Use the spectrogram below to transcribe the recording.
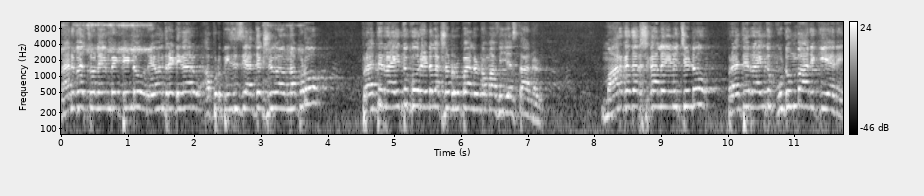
మేనిఫెస్టోలో ఏం పెట్టిండు రేవంత్ రెడ్డి గారు? అప్పుడు పిసిసి అధ్యక్షుడిగా ఉన్నప్పుడు ప్రతి రైతుకు రెండు లక్షల రూపాయలు రుణమాఫీ చేస్తా అన్నాడు. మార్గదర్శకాలు ఏమిచ్చిండు ప్రతి రైతు కుటుంబానికి అని.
